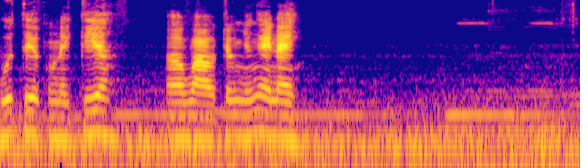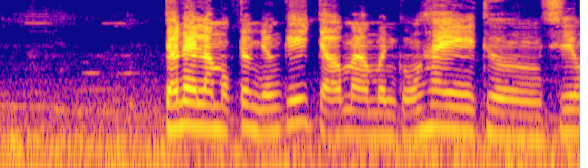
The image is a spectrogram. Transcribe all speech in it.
bữa tiệc này kia à, vào trong những ngày này. Chợ này là một trong những cái chợ mà mình cũng hay thường xuyên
